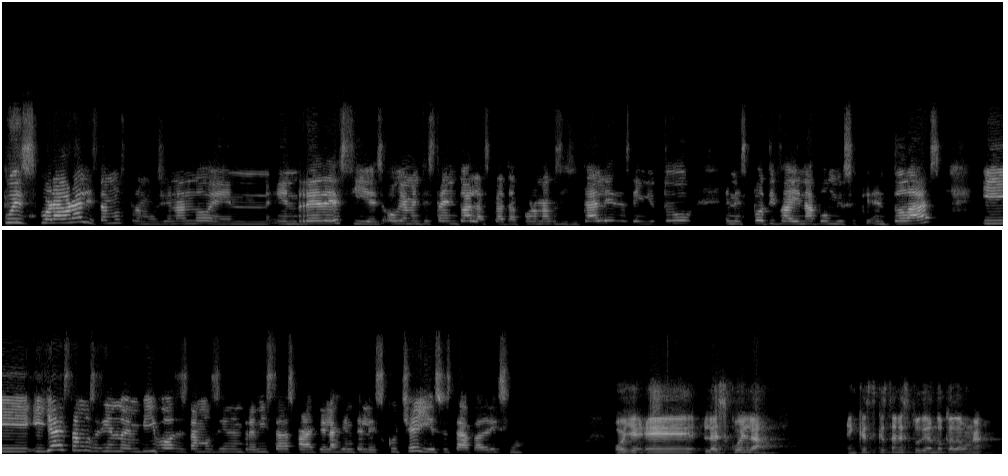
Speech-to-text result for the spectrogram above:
Pues por ahora le estamos promocionando en, en, redes y es, obviamente está en todas las plataformas digitales, está en YouTube, en Spotify, en Apple Music, en todas. Y, y ya estamos haciendo en vivos, estamos haciendo entrevistas para que la gente le escuche y eso está padrísimo. Oye, eh, la escuela, ¿en qué, qué están estudiando cada una?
